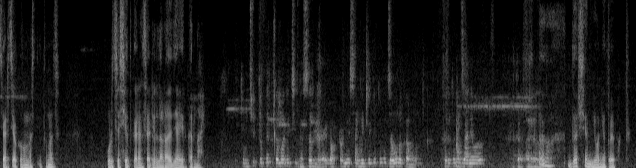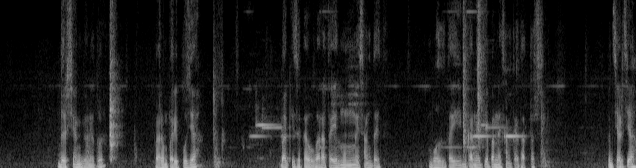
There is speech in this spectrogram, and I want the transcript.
चर्चा करूनच तिथूनच पुढच्या शेतकऱ्यांसाठी लढा जाहीर करणार आहे. तुमची तब्येत कमालीची घसरली आहे. डॉक्टरांनी सांगितलं की तुम्ही जाऊ नका म्हणून. तरी तुम्ही जाण्यावर. दर्शन घेऊन येतोय फक्त. दर्शन घेऊन येतोय. पारंपरिक पूजा. बाकीचं काय उभा राहता येईल म्हणून नाही सांगता येत. बोलता येईल का नाही ते पण नाही सांगता येत आत्ताच. पण चर्चा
